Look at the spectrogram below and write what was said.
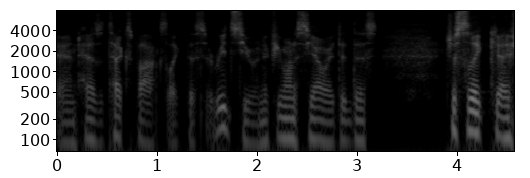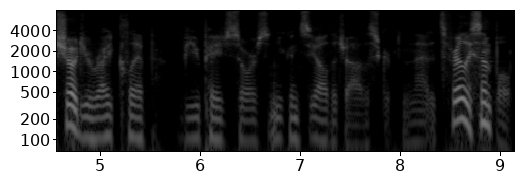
and has a text box like this that reads to you. And if you want to see how I did this, just like I showed you, right click, view page source, and you can see all the JavaScript in that. It's fairly simple.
